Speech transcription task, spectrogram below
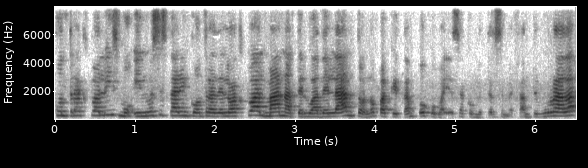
contractualismo y no es estar en contra de lo actual, mana, te lo adelanto, ¿no? Para que tampoco vayas a cometer semejante burrada.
